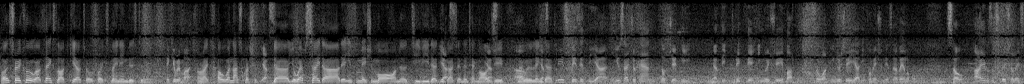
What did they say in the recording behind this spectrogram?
Well, it's very cool. Well, thanks a lot, Kiyoto, for explaining this to me. Thank you very much. All right. Oh, one last question. Yes. Uh, your website, uh, are there information more on the TV that you guys and the technology? Yes. Uh, I'm going to link yes. that. Please visit the uh, newsightjapan.jp mm-hmm. and then click the English button. So on English information is available. So I am the specialist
